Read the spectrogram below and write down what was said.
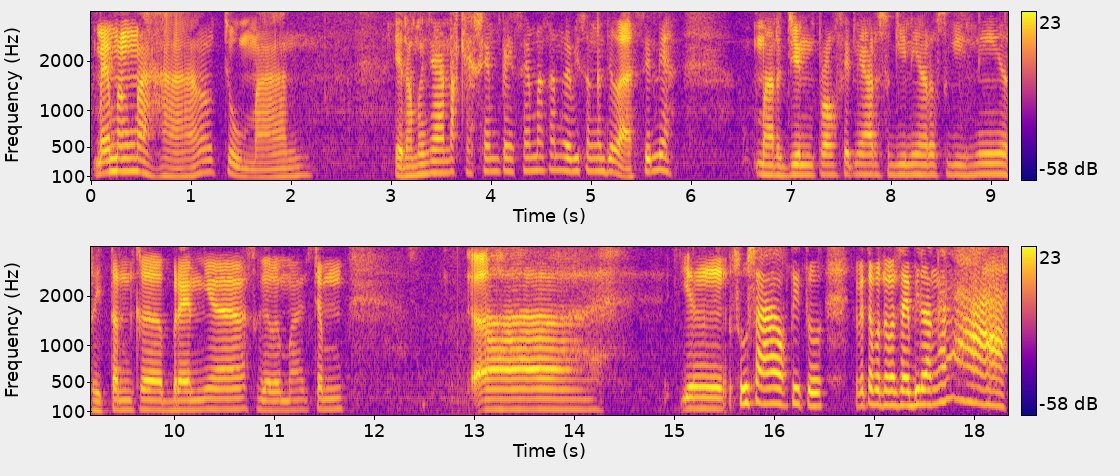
memang mahal cuman ya namanya anak SMP SMA kan nggak bisa ngejelasin ya margin profitnya harus segini harus segini return ke brandnya segala macem uh, yang susah waktu itu tapi teman-teman saya bilang ah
